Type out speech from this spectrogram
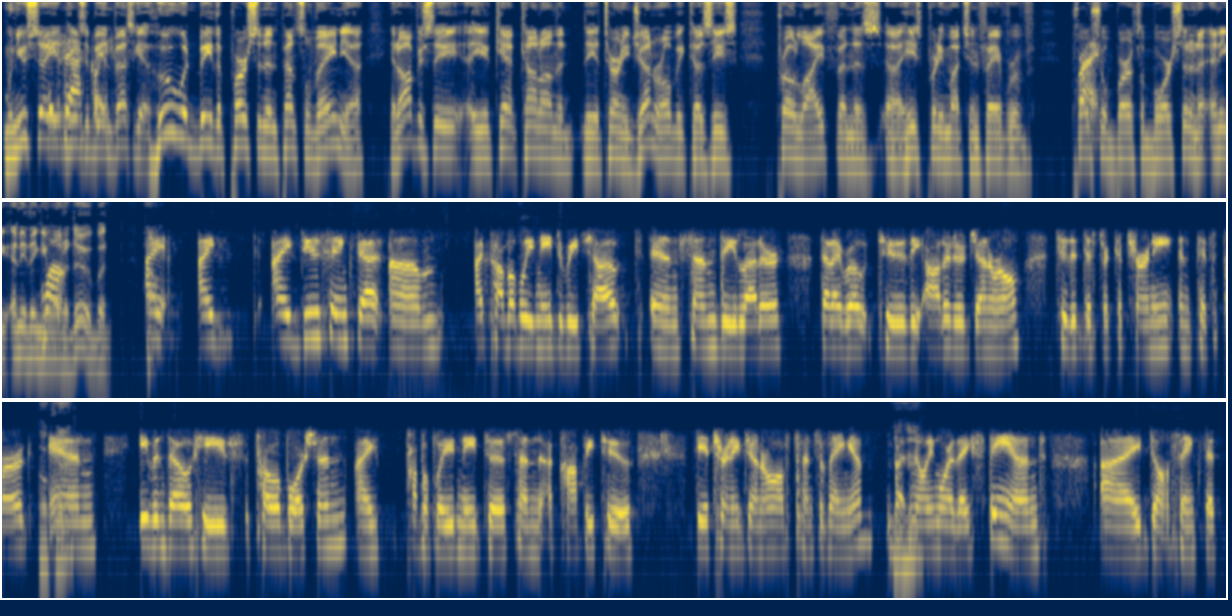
When you say it needs to be investigated, who would be the person in Pennsylvania? And obviously, uh, you can't count on the, the attorney general because he's pro-life and is uh, he's pretty much in favor of partial Right. birth abortion and any anything you Well, want to do. But I I I do think that um, I probably need to reach out and send the letter that I wrote to the Auditor General, to the District Attorney in Pittsburgh, Okay. and even though he's pro-abortion, I probably need to send a copy to the Attorney General of Pennsylvania. But Mm-hmm. knowing where they stand, I don't think that.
